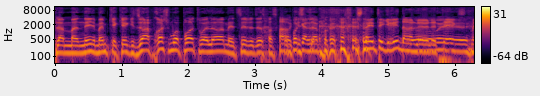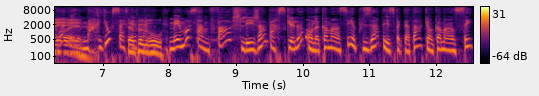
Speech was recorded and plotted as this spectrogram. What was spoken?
Moment donné, même quelqu'un qui dit ah, approche-moi pas, toi là, mais tu sais, je veux dire, c'est parce qu'il Ah, faut ok, pas qu'elle l'a pas. C'est intégré dans le, le Ouais, texte, mais, ouais, mais Mario, ça c'est fait un peu par- gros. Mais moi, ça me fâche les gens parce que là, on a commencé, il y a plusieurs téléspectateurs qui ont commencé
